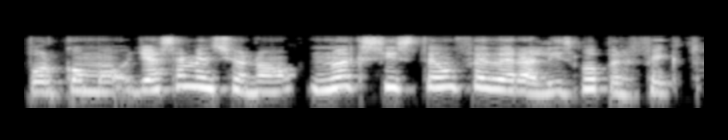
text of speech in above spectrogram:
por como ya se mencionó, no existe un federalismo perfecto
